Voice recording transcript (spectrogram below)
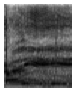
حي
